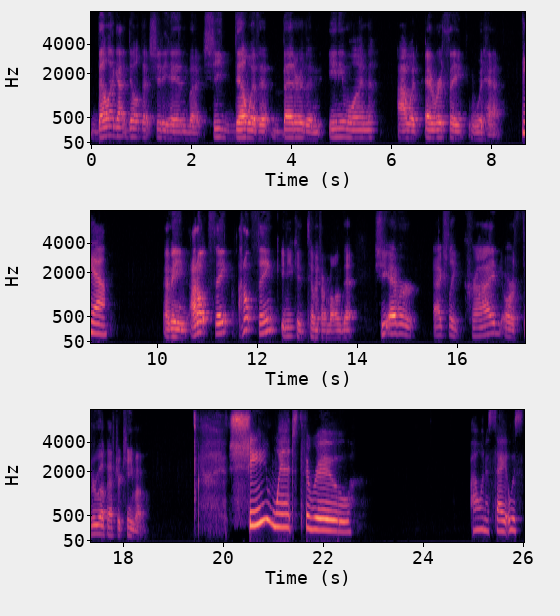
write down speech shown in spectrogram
Bella got dealt that shitty hand, but she dealt with it better than anyone I would ever think would have. Yeah. I mean, I don't think I don't think, and you can tell me if I'm wrong, that she ever actually cried or threw up after chemo. She went through I want to say it was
